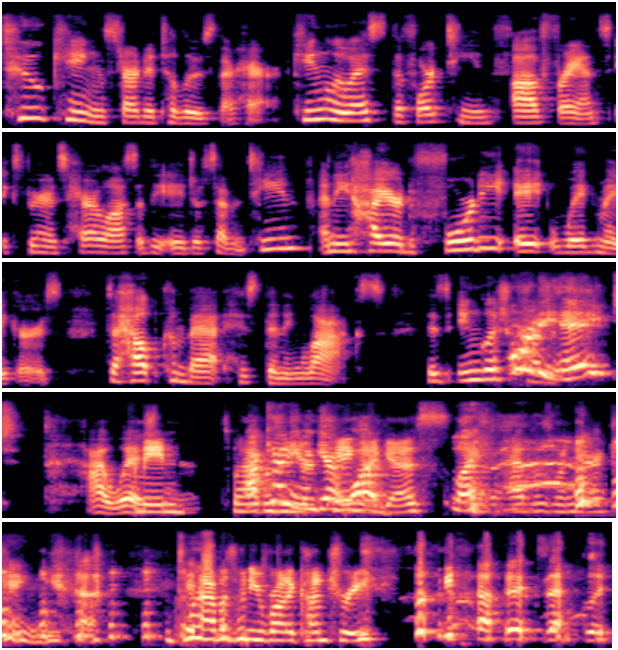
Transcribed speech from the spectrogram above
two kings started to lose their hair. King Louis XIV of France experienced hair loss at the age of 17, and he hired 48 wig makers to help combat his thinning locks. His English cousin- 48? I wish. I mean, man. that's what I happens can't when you're even a get king, I guess. Like what happens when you're a king. Yeah, That's what happens when you run a country. yeah exactly.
